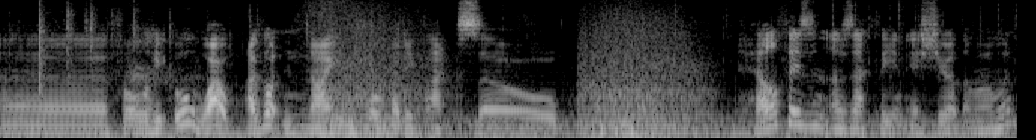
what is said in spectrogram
Uh, Oh, wow, I've got nine full medipacks, so... Health isn't exactly an issue at the moment.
